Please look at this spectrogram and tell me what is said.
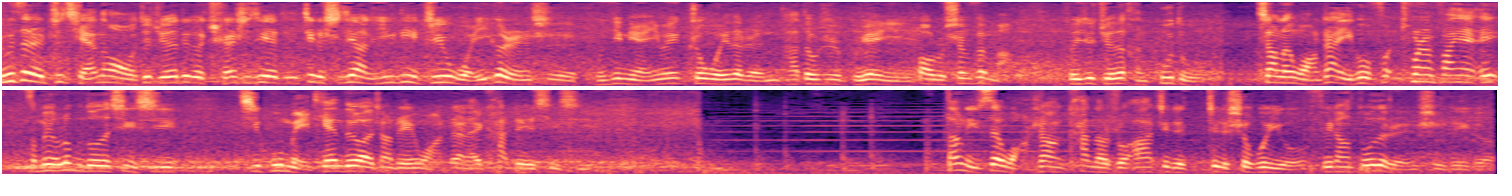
因为在这之前的话，我就觉得这个全世界这个世界上一定只有我一个人是同性恋，因为周围的人他都是不愿意暴露身份嘛，所以就觉得很孤独。上了网站以后，突然发现，哎，怎么有那么多的信息？几乎每天都要上这些网站来看这些信息。当你在网上看到说啊，这个这个社会有非常多的人是这个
